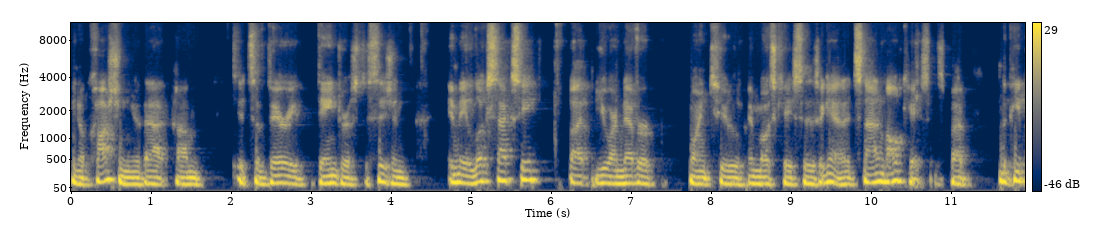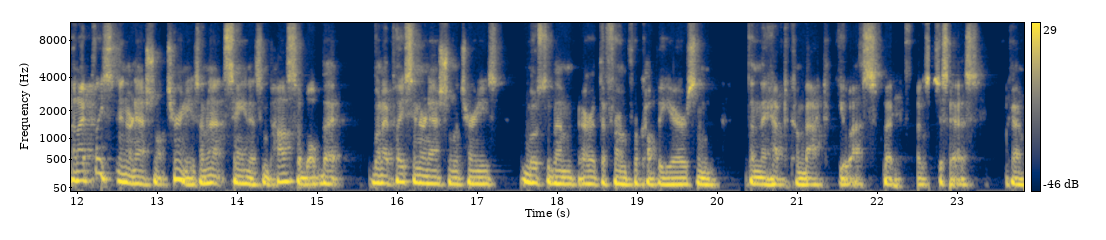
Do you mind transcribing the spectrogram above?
you know caution you that um, it's a very dangerous decision. It may look sexy, but you are never going to, in most cases, again, it's not in all cases, but the people, and I place international attorneys. I'm not saying it's impossible, but when I place international attorneys, most of them are at the firm for a couple of years and then they have to come back to the US. But it's just as okay.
